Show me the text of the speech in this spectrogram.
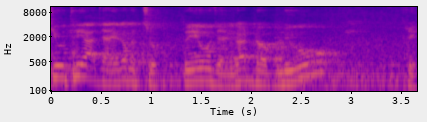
क्यू थ्री आ जाएगा बच्चों। तो ये हो जाएगा W three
